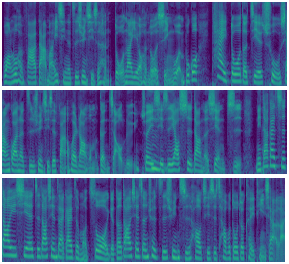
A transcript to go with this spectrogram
网络很发达嘛，疫情的资讯其实很多，那也有很多新闻。不过，太多的接触相关的资讯，其实反而会让我们更焦虑。所以，其实要适当的限制。嗯、你大概知道一些，知道现在该怎么做，也得到一些正确资讯之后，其实差不多就可以停下来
